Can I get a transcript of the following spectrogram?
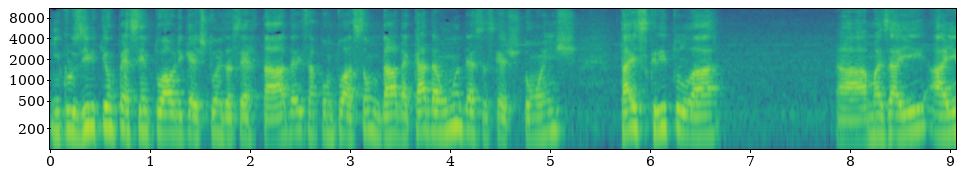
Inclusive tem um percentual de questões acertadas a pontuação dada a cada uma dessas questões. Está escrito lá. Ah, mas aí aí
